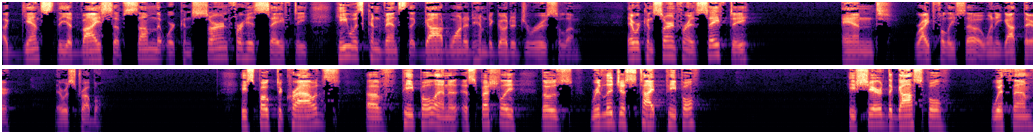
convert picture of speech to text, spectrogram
against the advice of some that were concerned for his safety, he was convinced that God wanted him to go to Jerusalem. They were concerned for his safety, And rightfully so. When he got there, there was trouble. He spoke to crowds of people, and especially those religious type people. He shared the gospel with them.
